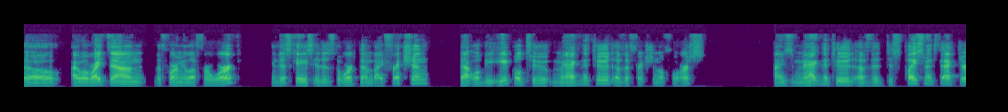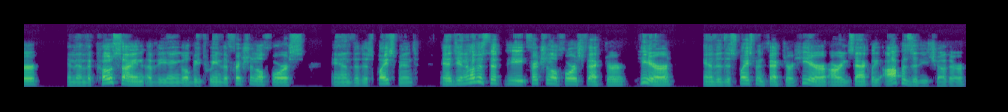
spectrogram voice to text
So I will write down the formula for work. In this case, it is the work done by friction. That will be equal to magnitude of the frictional force times magnitude of the displacement vector, and then the cosine of the angle between the frictional force and the displacement. And you notice that the frictional force vector here and the displacement vector here are exactly opposite each other.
